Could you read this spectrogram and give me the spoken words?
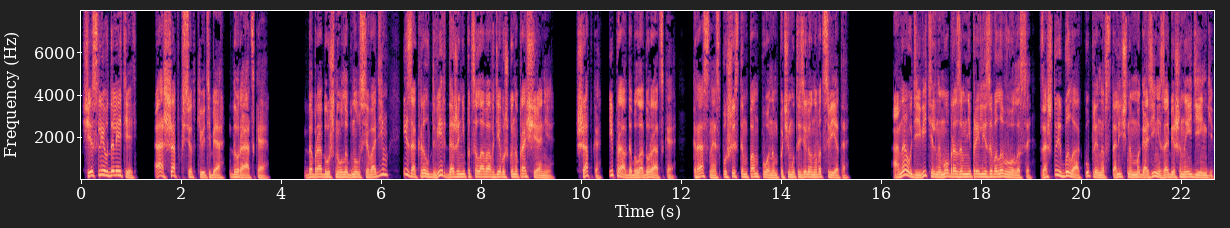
Счастлив долететь. А шапка все-таки у тебя дурацкая». Добродушно улыбнулся Вадим и закрыл дверь, даже не поцеловав девушку на прощание. Шапка и правда была дурацкая, красная с пушистым помпоном почему-то зеленого цвета. Она удивительным образом не прилизывала волосы, за что и была куплена в столичном магазине за бешеные деньги.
